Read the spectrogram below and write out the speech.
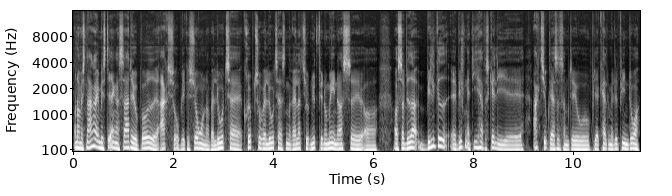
Og når vi snakker investeringer, så er det jo både aktier, obligationer, valuta, kryptovaluta, sådan et relativt nyt fænomen også, øh, og, og så videre. Hvilket, øh, hvilken af de her forskellige øh, aktivklasser, som det jo bliver kaldt med lidt fint ord,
